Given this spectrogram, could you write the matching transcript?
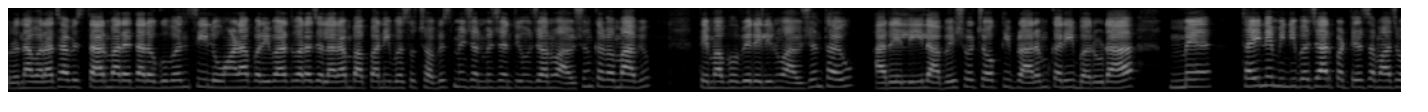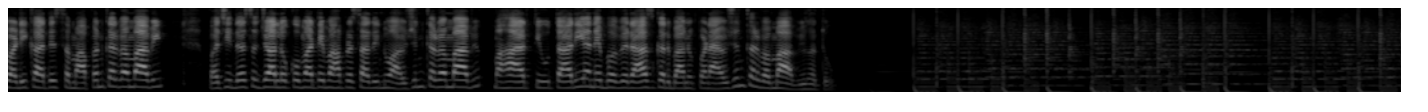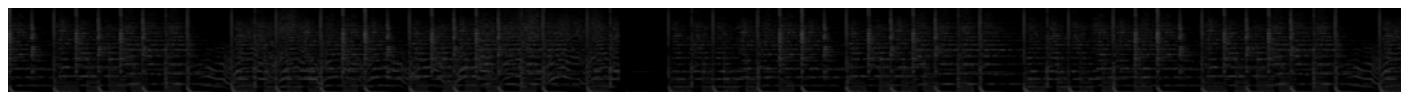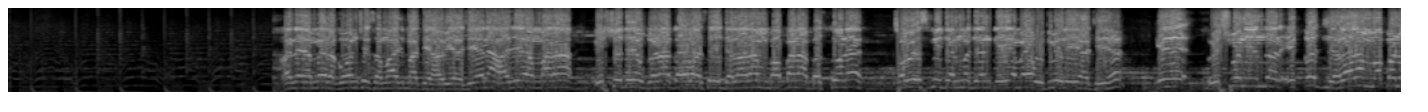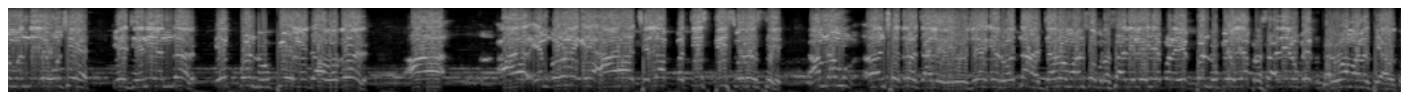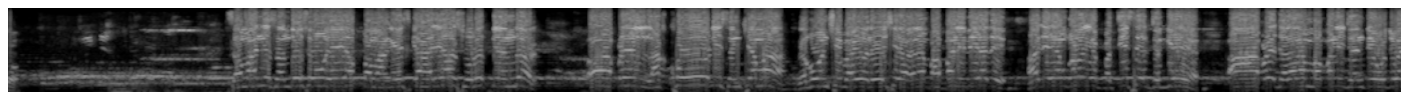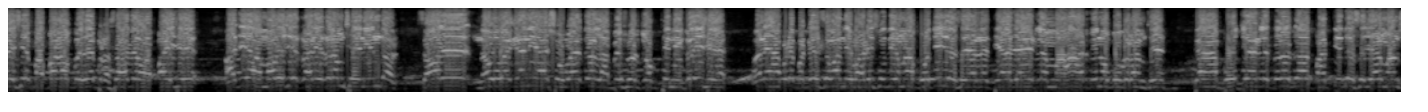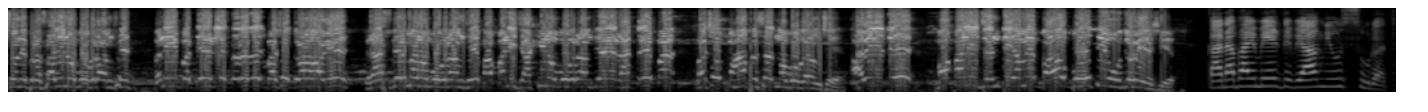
સુરતના વરાછા વિસ્તારમાં રહેતા રઘુવંશી લોહાણા પરિવાર દ્વારા જલારામ બાપાની બસો છવ્વીસમી જન્મજયંતિ ઉજાનું આયોજન કરવામાં આવ્યું. તેમાં ભવ્ય રેલીનું આયોજન થયું. આ રેલી લાભેશ્વર ચોકથી પ્રારંભ કરી બરોડા મેં થઈને મિની બજાર પટેલ સમાજવાડી ખાતે સમાપન કરવામાં આવી. પછી દસ હજાર લોકો માટે મહાપ્રસાદીનું આયોજન કરવામાં આવ્યું. મહાઆરતી ઉતારી અને ભવ્ય રાસ ગરબાનું પણ આયોજન કરવામાં આવ્યું હતું. અને અમે રઘુવંશી સમાજમાંથી આવ્યા છીએ. અને આજે અમારા ઈષ્ટદેવ ગણાતા એવા શ્રી જલારામ બાપાના બસો ને છવ્વીસમી જન્મ જયંતિ અમે ઉજવી રહ્યા છીએ કે વિશ્વની અંદર એક જ જલારામ બાપાનું મંદિર એવું છે કે જેની અંદર એક પણ રૂપિયો લીધા વગર આ એમ કહો ને કે આ છેલ્લા પચીસ, ત્રીસ વર્ષથી આમ નામ અનક્ષેત્ર ચાલી રહ્યું છે કે રોજના હજારો માણસો પ્રસાદી લે છે, પણ એક પણ રૂપિયો પ્રસાદી રૂપે ધરવામાં નથી આવતો. સમાજને સંદેશો હું એ આપવા માંગીશ કે આજે આ સુરતની અંદર આપણે લાખોની સંખ્યામાં રઘુવંશી ભાઈઓ રહે છે અને બાપાની દયાથી આજે એમ કહો કે પચીસેક જગ્યાએ આ આપણે જલારામ બાપાની જયંતિ ઉજવાય છે. બાપાના બધા પ્રસાદો અપાય છે. આજે અમારો જે કાર્યક્રમ છે એની અંદર સવારે નવ વાગ્યાની આ શોભાયાત્રા લાભેશ્વર ચોકથી નીકળી છે. અને આપણે પટેલ સમાજની વાડી સુધી હમણાં પહોંચી જશે અને ત્યાં જાય એટલે મહાઆરતીનો પ્રોગ્રામ છે. ત્યાં પહોંચ્યા એટલે તરત પાંચથી દસ હજાર માણસોની પ્રસાદીનો પ્રોગ્રામ છે. અને એ પતે એટલે તરત જ પાછો ત્રણ વાગે રાસગરબાનો પ્રોગ્રામ છે, બાપાની ઝાંખીનો પ્રોગ્રામ છે અને રાત્રે પણ પાછો મહાપ્રસાદનો પ્રોગ્રામ છે. આવી રીતે બાપાની જયંતિ અમે ભાવ બહુથી ઉજવીએ છીએ. કાનાભાઈ મેર, દિવ્યાંગ ન્યૂઝ સુરત.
